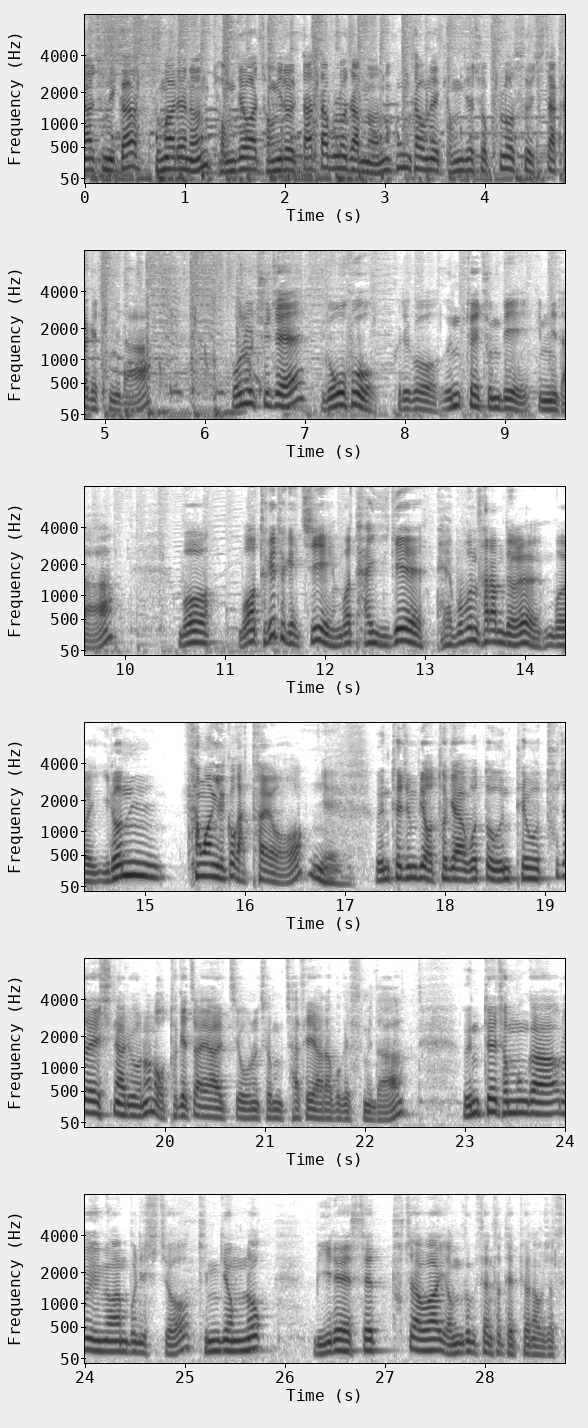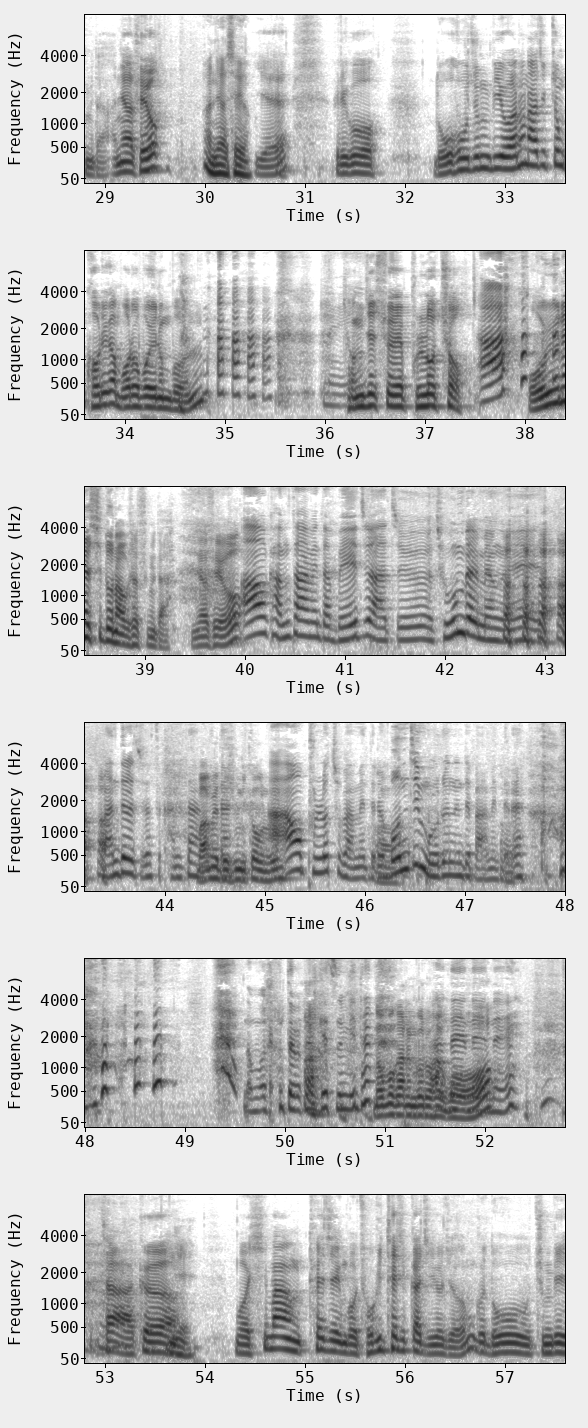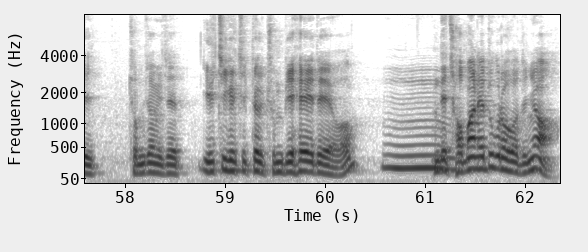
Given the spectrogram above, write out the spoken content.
안녕하십니까. 주말에는 경제와 정의를 따따블로 잡는 홍사운의 경제쇼 플러스 시작하겠습니다. 오늘 주제 노후 그리고 은퇴 준비입니다. 뭐, 뭐 어떻게 되겠지. 뭐 다 이게 대부분 사람들 뭐 이런 상황일 것 같아요. 예. 은퇴 준비 어떻게 하고 또 은퇴 후 투자의 시나리오는 어떻게 짜야 할지 오늘 좀 자세히 알아보겠습니다. 은퇴 전문가로 유명한 분이시죠. 김경록 미래에셋 투자와 연금센터 대표 나오셨습니다. 안녕하세요. 안녕하세요. 예. 그리고 노후 준비와는 아직 좀 거리가 멀어 보이는 분. 네. 경제쇼의 불로초 아. 오윤혜 씨도 나오셨습니다. 안녕하세요. 아 감사합니다. 매주 아주 좋은 별명을 만들어 주셔서 감사합니다. 마음에 드십니까 오늘? 아, 어, 불로초 마음에 들어요. 어. 뭔진 모르는데 마음에 들어요. 어. 넘어가도록 하겠습니다. 넘어가는 거로 하고. 아, 네네네. 자, 그, 예. 뭐, 희망 퇴직, 뭐, 조기 퇴직까지 요즘 그 노후 준비 점점 이제 일찍 일찍들 준비해야 돼요. 음. 근데 저만 해도 그러거든요.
